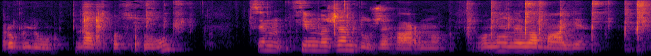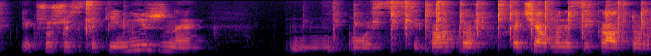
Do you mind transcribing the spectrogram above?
роблю навкосу. Цим, цим ножем дуже гарно. Воно не ламає. Якщо щось таке ніжне, ось секатор. Хоча в мене секатор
